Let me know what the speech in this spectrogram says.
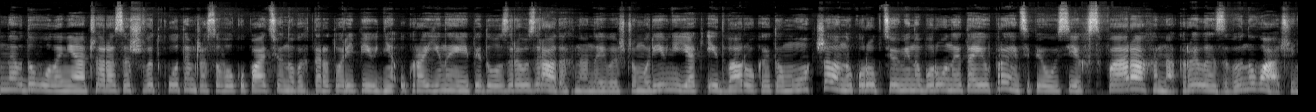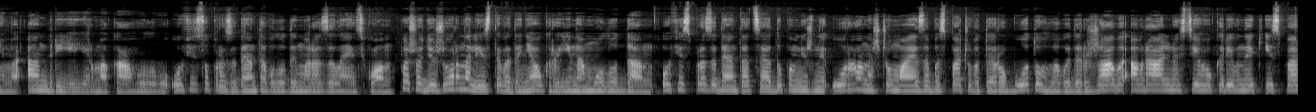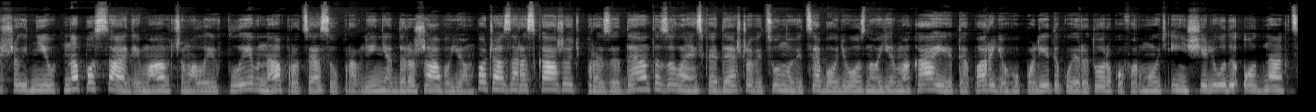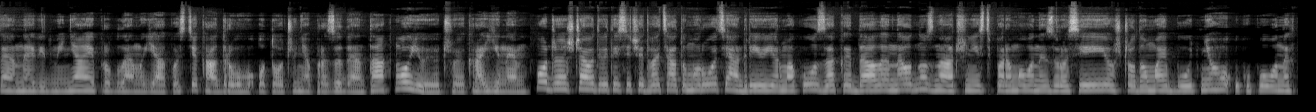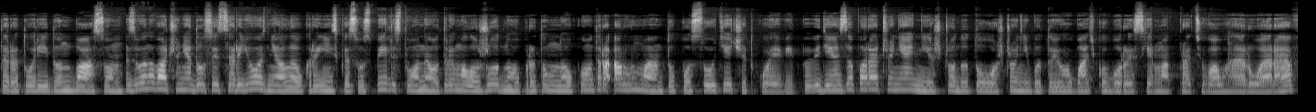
невдоволення через швидку тимчасову окупацію нових територій півдня України і підозри у зрадах на найвищому рівні, як і два роки тому, шалену корупцію Міноборони та і в принципі у всіх сферах накрили звинуваченнями Андрія Єрмака, голову офісу президента Володимира Зеленського. Пишуть журналісти видання Україна Молода. Офіс президента це допоміжний орган, що має забезпечувати роботу глави держави. А в реальності його керівник із перших днів на посаді мав чималий вплив на процеси управління державою. Хоча зараз кажуть, президент Зеленський дещо відсунув від себе одіозного Єрмака, і тепер його політику і риторику формують інші люди. Однак це не відміняє проблеми якості кадрового оточення президента воюючої країни. Отже, ще у 2020 році Андрію Єрмаку закидали неоднозначність перемовини з Росією щодо майбутнього окупованих територій Донбасу. Звинувачення досить серйозні, але українське суспільство не отримало жодного притомного контраргументу. По суті чіткої відповіді заперечення ні щодо того, що нібито його батько Борис Єрмак працював ГРУ РФ,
